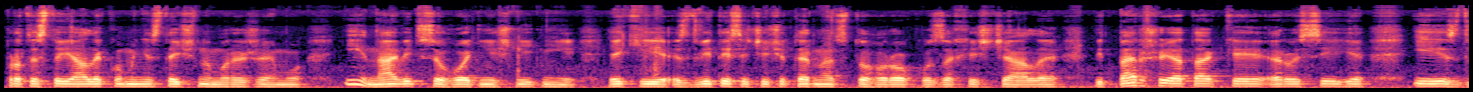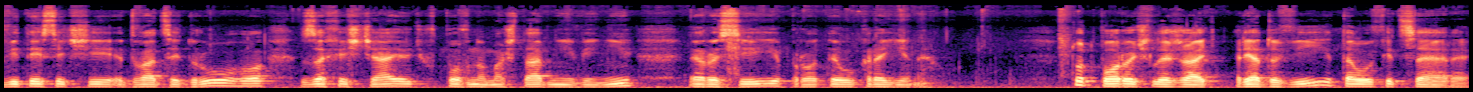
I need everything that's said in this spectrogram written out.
протистояли комуністичному режиму, і навіть в сьогоднішні дні, які з 2014 року захищали від першої атаки Росії, і з 2022 захищають в повномасштабній війні Росії проти України. Тут поруч лежать рядові та офіцери,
